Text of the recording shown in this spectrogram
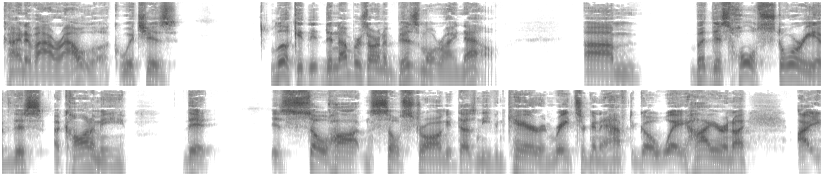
kind of our outlook, which is, look, it, the numbers aren't abysmal right now. Um, but this whole story of this economy that is so hot and so strong, it doesn't even care, and rates are going to have to go way higher. And I, I,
